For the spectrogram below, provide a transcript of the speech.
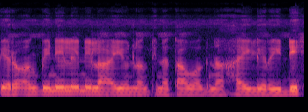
Pero ang pinili nila ay yun lang tinatawag na highly ready.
